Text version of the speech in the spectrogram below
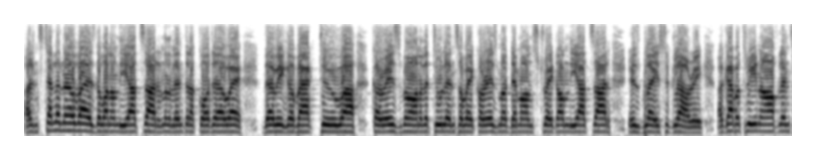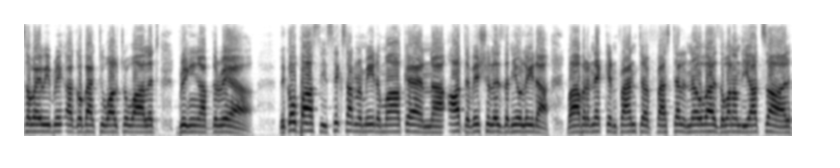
And Stella Nova is the one on the outside. Another length and a quarter away. There we go back to uh, Charisma. Another two lengths away. Charisma demonstrate on the outside is Blaze to Glory. A gap of three and a half lengths away. We bring. Uh, go back to Ultraviolet, bringing up the rear. They go past the 600 meter marker and uh, Artificial is the new leader. Barbara Neck in front of uh, Stellanova is the one on the outside.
